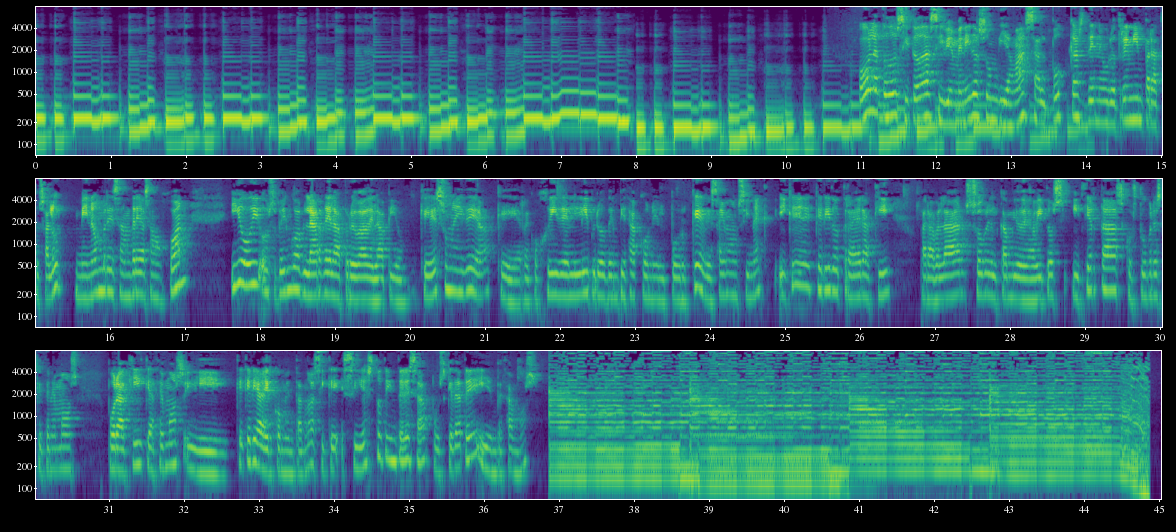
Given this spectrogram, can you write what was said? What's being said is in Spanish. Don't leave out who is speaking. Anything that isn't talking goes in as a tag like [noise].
Speaker 1: Hola a todos y todas y bienvenidos un día más al podcast de Neurotraining para tu salud. Mi nombre es Andrea San Juan y hoy os vengo a hablar de la prueba del apio, que es una idea que recogí del libro de Empieza con el porqué de Simon Sinek y que he querido traer aquí para hablar sobre el cambio de hábitos y ciertas costumbres que tenemos por aquí que hacemos y que quería ir comentando. Así que si esto te interesa, pues quédate y empezamos.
